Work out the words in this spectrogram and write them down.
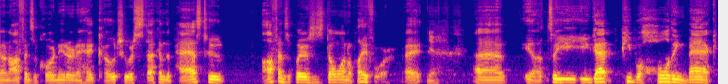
know an offensive coordinator and a head coach who are stuck in the past who offensive players just don't want to play for, right? Yeah. Uh, you know, so you, you got people holding back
